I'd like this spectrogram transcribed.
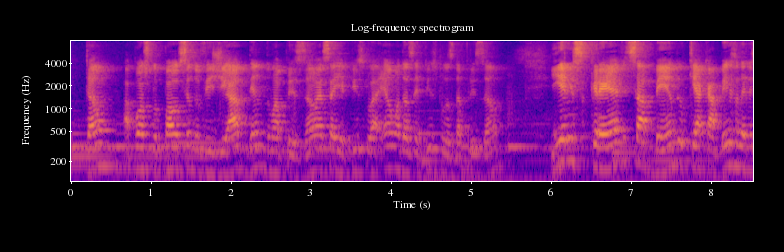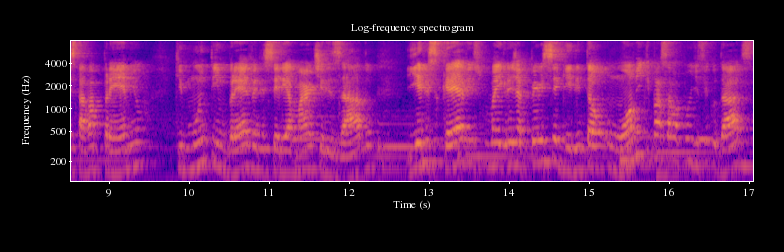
Então, apóstolo Paulo sendo vigiado dentro de uma prisão, essa epístola é uma das epístolas da prisão, e ele escreve sabendo que a cabeça dele estava prêmio, que muito em breve ele seria martirizado e ele escreve isso para uma igreja perseguida. Então, um homem que passava por dificuldades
